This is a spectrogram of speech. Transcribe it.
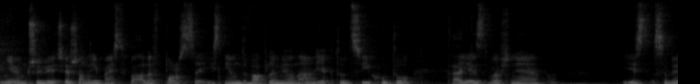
e, nie wiem czy wiecie, szanowni państwo, ale w Polsce istnieją dwa plemiona, jak Tutsi i Hutu. Tak. Jest właśnie, jest sobie...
